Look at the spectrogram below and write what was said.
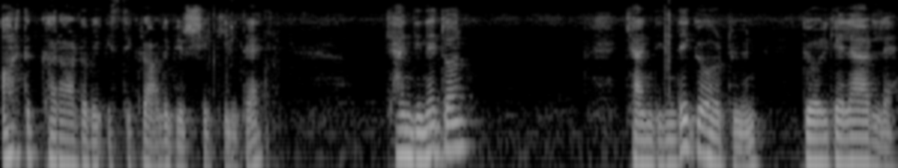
Artık kararlı ve istikrarlı bir şekilde kendine dön. Kendinde gördüğün gölgelerle,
